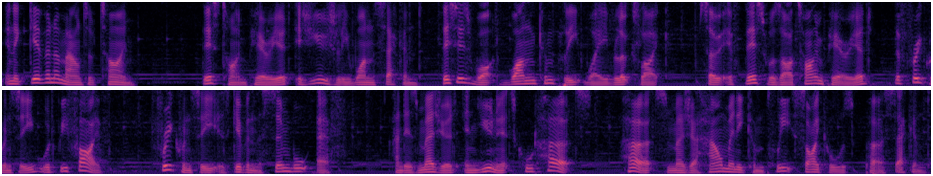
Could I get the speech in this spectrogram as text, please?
in a given amount of time. This time period is usually one second. This is what one complete wave looks like. So if this was our time period, the frequency would be 5. Frequency is given the symbol f and is measured in units called hertz. Hertz measure how many complete cycles per second,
